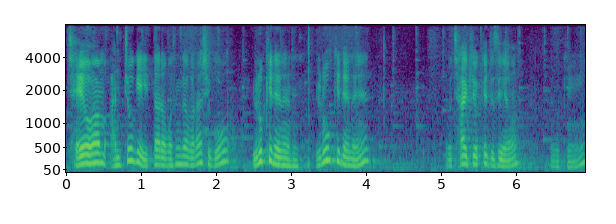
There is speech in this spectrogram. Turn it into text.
제어함 안쪽에 있다라고 생각을 하시고 이렇게 되는 이렇게 되는 잘 기억해 두세요. 이렇게.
